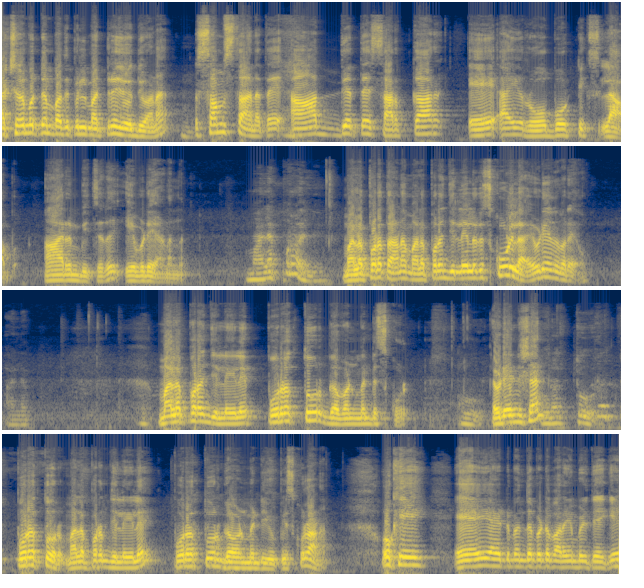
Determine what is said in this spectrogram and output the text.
അക്ഷരമുറ്റം പതിപ്പിൽ മറ്റൊരു ചോദ്യമാണ്. സംസ്ഥാനത്തെ ആദ്യത്തെ സർക്കാർ എ ഐ റോബോട്ടിക്സ് ലാബ് ആരംഭിച്ചത് എവിടെയാണെന്ന്? മലപ്പുറം മലപ്പുറത്താണ്. മലപ്പുറം ജില്ലയിലെ ഒരു സ്കൂളിലാണ് എവിടെയാന്ന് പറയോ മല മലപ്പുറം ജില്ലയിലെ പുറത്തൂർ ഗവൺമെന്റ് സ്കൂൾ. എവിടെയാണ് നിഷാൻ? പുറത്തൂർ. പുറത്തൂർ. മലപ്പുറം ജില്ലയിലെ പുറത്തൂർ ഗവൺമെന്റ് യു പി സ്കൂളാണ്. ഓക്കെ എ ഐ ആയിട്ട് ബന്ധപ്പെട്ട് പറയുമ്പോഴത്തേക്ക്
